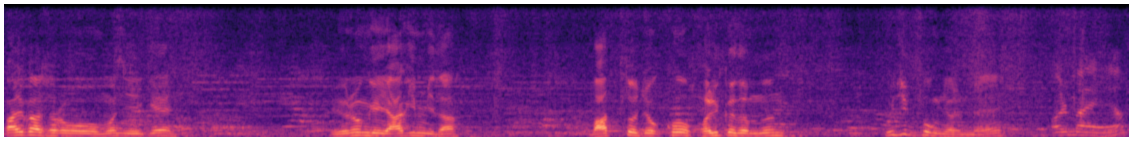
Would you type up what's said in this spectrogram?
빨가스러우면 이게 이런 게 약입니다. 맛도 좋고 벌것 없는 꾸지뽕 열매. 얼마예요?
